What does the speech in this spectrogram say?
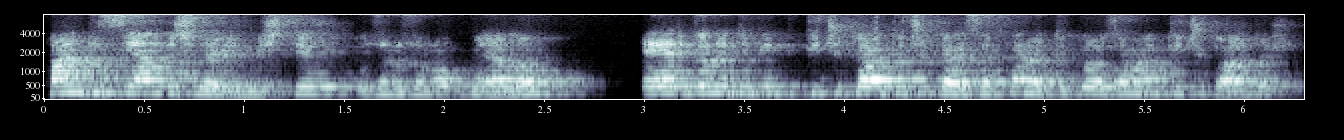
Hangisi yanlış verilmiştir? Uzun uzun okumayalım. Eğer genotipi küçük a küçük a ise fenotipi o zaman küçük a'dır.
